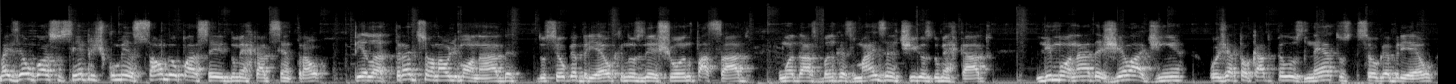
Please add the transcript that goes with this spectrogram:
Mas eu gosto sempre de começar o meu passeio do Mercado Central pela tradicional limonada do seu Gabriel, que nos deixou ano passado uma das bancas mais antigas do mercado. Limonada geladinha, hoje é tocado pelos netos do seu Gabriel,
